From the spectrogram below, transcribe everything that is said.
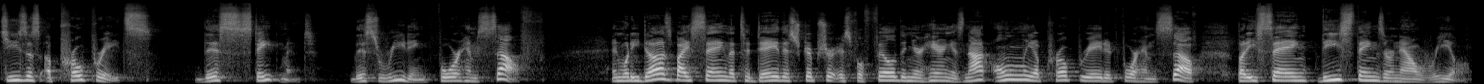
Jesus appropriates this statement, this reading, for Himself. And what He does by saying that today this scripture is fulfilled in your hearing is not only appropriated for Himself, but He's saying these things are now real.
